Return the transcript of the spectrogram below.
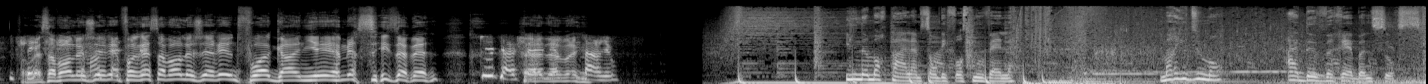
Faudrait savoir, le gérer, faudrait savoir le gérer une fois gagné. Merci Isabelle. Tout à fait. Merci Mario. Il ne mord pas à l'hameçon des fausses nouvelles. Mario Dumont a de vraies bonnes sources.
